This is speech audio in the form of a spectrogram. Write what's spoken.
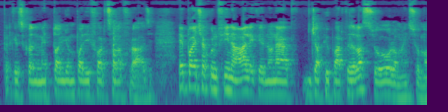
Perché secondo me toglie un po' di forza alla frase. E poi c'è quel finale che non è già più parte dell'assolo, ma insomma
